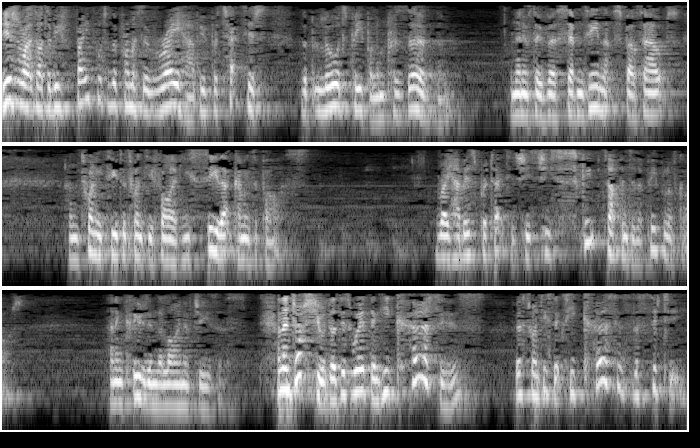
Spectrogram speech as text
The Israelites are to be faithful to the promise of Rahab who protected the Lord's people and preserve them. And then also verse 17, that's spelt out. And 22 to 25, you see that coming to pass. Rahab is protected. She's, she's scooped up into the people of God and included in the line of Jesus. And then Joshua does this weird thing. He curses, verse 26, he curses the city,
